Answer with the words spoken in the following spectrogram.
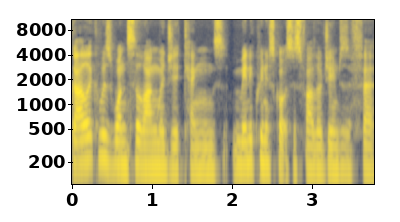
Gaelic was once the language of kings. Mary Queen of Scots' father, James V,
